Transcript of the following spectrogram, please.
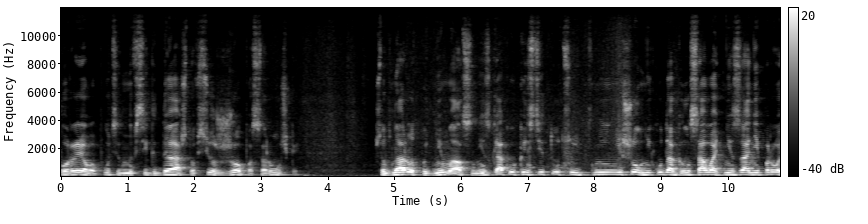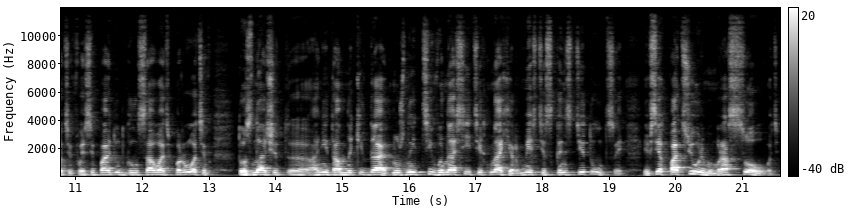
forever, Путин навсегда, что все жопа с ручкой чтобы народ поднимался, ни за какую конституцию не, не шел никуда голосовать ни за, ни против. Если пойдут голосовать против, то значит э, они там накидают. Нужно идти выносить их нахер вместе с конституцией и всех по тюрьмам рассовывать.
